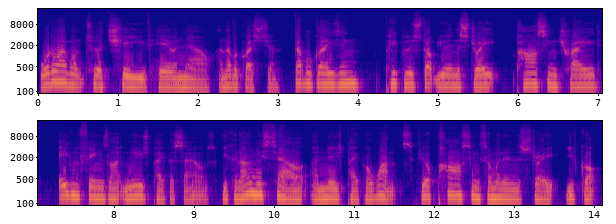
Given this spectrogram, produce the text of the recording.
What do I want to achieve here and now? Another question. Double glazing, people who stop you in the street, passing trade, even things like newspaper sales. You can only sell a newspaper once. If you're passing someone in the street, you've got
